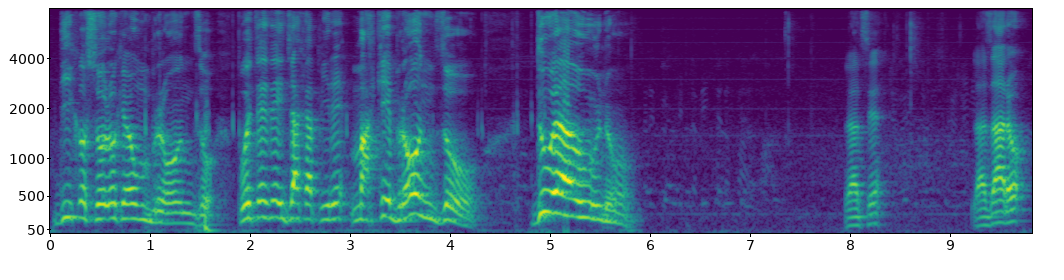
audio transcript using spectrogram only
dico solo che è un bronzo. Potete già capire, ma che bronzo! 2 a 1. Grazie. Lazaro.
